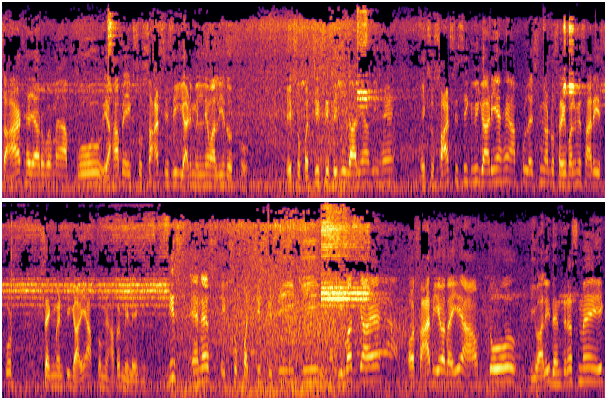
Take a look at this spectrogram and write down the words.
साठ हज़ार रूपए में आपको यहाँ पे एक सौ साठ सीसी की गाड़ी मिलने वाली है दोस्तों। एक सौ पच्चीस सीसी की गाड़ियाँ भी हैं एक सौ साठ सीसी की भी गाड़ियाँ हैं। आपको लक्ष्मी ऑटो सरीपाल में सारी स्पोर्ट सेगमेंट की गाड़ियाँ आपको यहाँ पे मिलेगी। इस एन एस एक सौ पच्चीस सीसी की कीमत क्या है? और साथ ये बताइए आप तो दिवाली धनतेरस में एक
